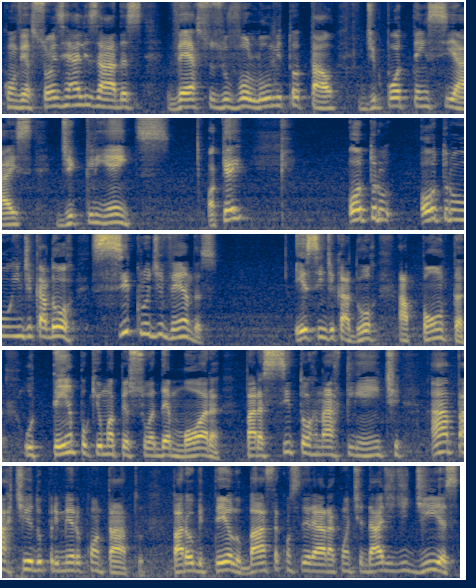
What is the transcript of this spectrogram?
conversões realizadas versus o volume total de potenciais de clientes. Ok? Outro, outro indicador: ciclo de vendas. Esse indicador aponta o tempo que uma pessoa demora para se tornar cliente a partir do primeiro contato. Para obtê-lo, basta considerar a quantidade de dias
